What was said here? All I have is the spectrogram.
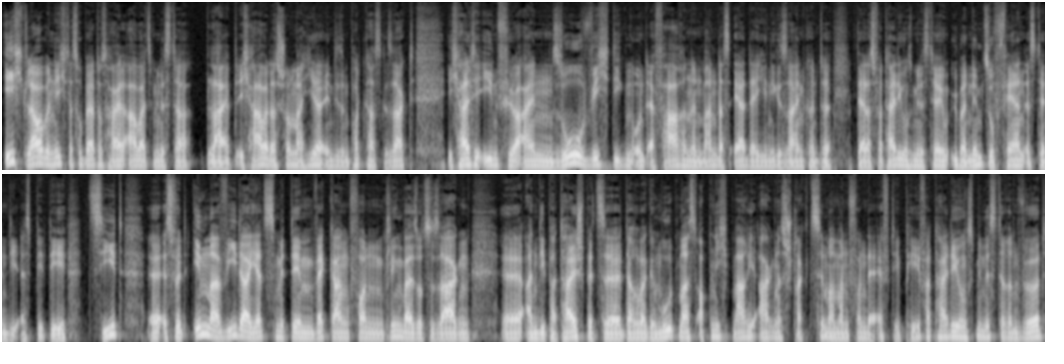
Ich glaube nicht, dass Hubertus Heil Arbeitsminister bleibt. Ich habe das schon mal hier in diesem Podcast gesagt. Ich halte ihn für einen so wichtigen und erfahrenen Mann, dass er derjenige sein könnte, der das Verteidigungsministerium übernimmt, sofern es denn die SPD zieht. Äh, es wird immer wieder jetzt mit dem Weggang von Klingbeil sozusagen äh, an die Parteispitze darüber gemutmaßt, ob nicht Marie-Agnes Strack-Zimmermann von der FDP Verteidigungsministerin wird.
